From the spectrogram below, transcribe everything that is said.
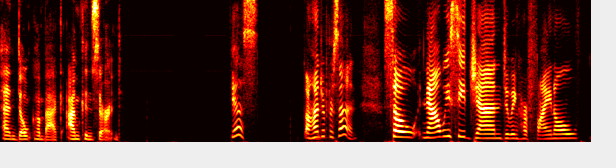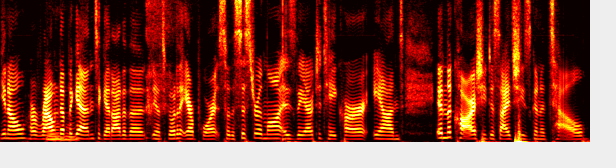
and don't come back. I'm concerned. Yes. A hundred percent. So now we see Jen doing her final, you know, her roundup mm-hmm. again to get out of the, you know, to go to the airport. So the sister-in-law is there to take her, and in the car, she decides she's going to tell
